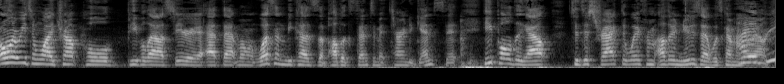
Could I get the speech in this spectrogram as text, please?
only reason why Trump pulled people out of Syria at that moment wasn't because the public sentiment turned against it. He pulled it out to distract away from other news that was coming I around. agree.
